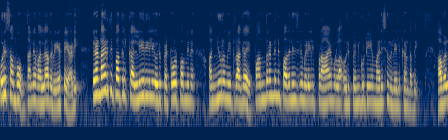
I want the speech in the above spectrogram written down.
ഒരു സംഭവം തന്നെ വല്ലാതെ വേട്ടയാടി. രണ്ടായിരത്തി പത്തിൽ കല്ലേരിയിലെ ഒരു പെട്രോൾ പമ്പിന് അഞ്ഞൂറ് മീറ്റർ അകലെ പന്ത്രണ്ടിനും പതിനഞ്ചിനും ഇടയിൽ പ്രായമുള്ള ഒരു പെൺകുട്ടിയെ മരിച്ച നിലയിൽ കണ്ടെത്തി. അവൾ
